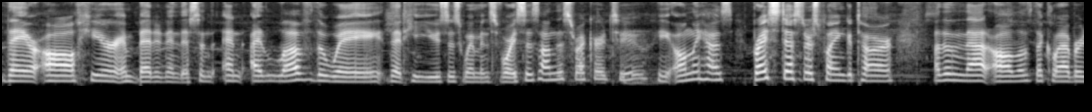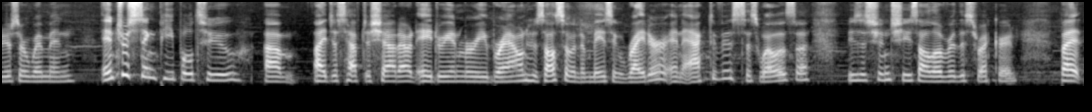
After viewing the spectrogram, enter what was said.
they are all here embedded in this. And and I love the way that he uses women's voices on this record too. He only has Bryce Dessner's playing guitar. Other than that, all of the collaborators are women. Interesting people too. Um, I just have to shout out Adrienne Maree Brown, who's also an amazing writer and activist as well as a musician. She's all over this record. But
